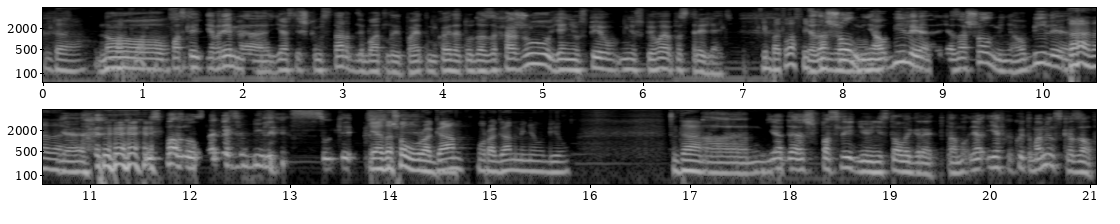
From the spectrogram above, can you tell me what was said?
Да. Но в последнее время я слишком стар для батлы, поэтому когда я туда захожу, я не успею, не успеваю пострелять. И батла Я слишком зашел, говно. меня убили, я зашел, меня убили. Да, да, да. Я исполнился, опять убили, суки. Я зашел ураган, ураган меня убил. Да. А, я даже последнюю не стал играть, потому я, я в какой-то момент сказал,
